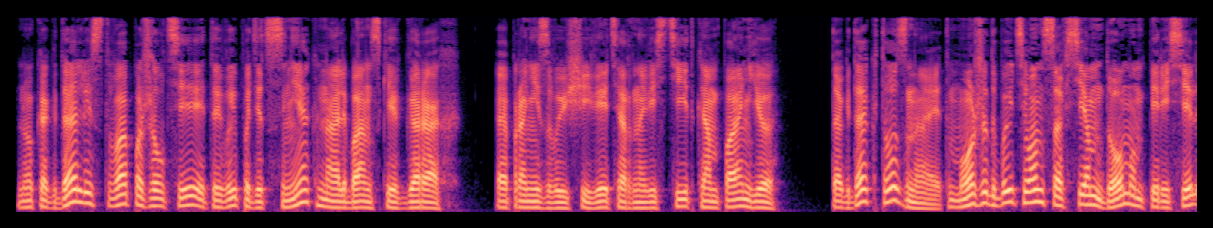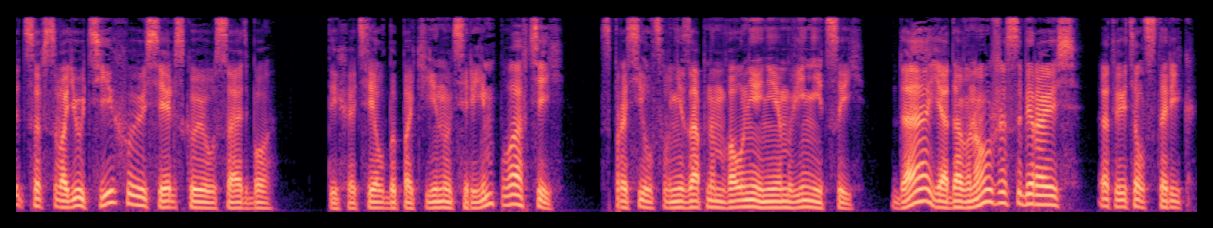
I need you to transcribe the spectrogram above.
но когда листва пожелтеет и выпадет снег на Альбанских горах, а пронизывающий ветер навестит компанию, тогда кто знает, может быть, он со всем домом переселится в свою тихую сельскую усадьбу. «Ты хотел бы покинуть Рим, Плавтий?» — спросил с внезапным волнением Вениций. «Да, я давно уже собираюсь». — ответил старик.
